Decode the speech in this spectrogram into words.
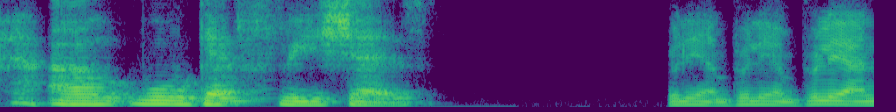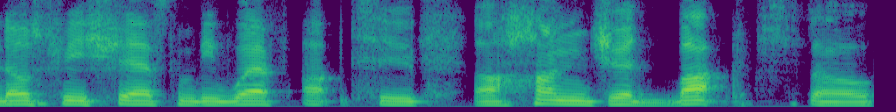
um, will get free shares. Brilliant, brilliant, brilliant. And those free shares can be worth up to a hundred bucks. So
